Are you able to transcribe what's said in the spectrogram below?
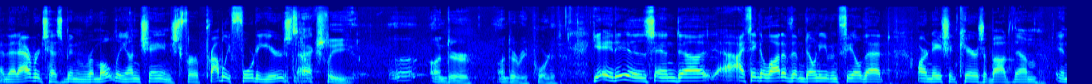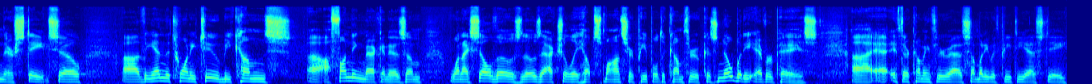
and that average has been remotely unchanged for probably 40 years it's now. actually uh, under underreported. Yeah, it is, and uh, I think a lot of them don't even feel that our nation cares about them in their state. So uh, the End the 22 becomes uh, a funding mechanism. When I sell those, those actually help sponsor people to come through because nobody ever pays uh, if they're coming through as somebody with PTSD.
